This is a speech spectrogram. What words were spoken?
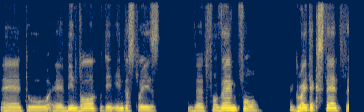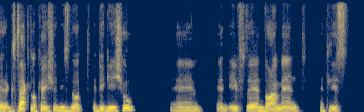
to uh, be involved in industries that for them, for a great extent, the exact location is not a big issue. And, and if the environment, at least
